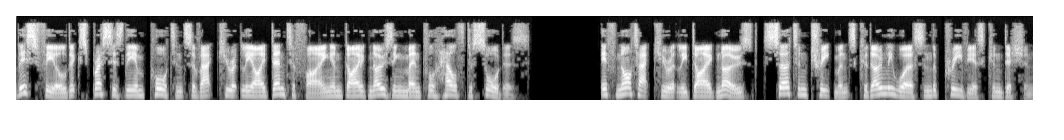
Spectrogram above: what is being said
This field expresses the importance of accurately identifying and diagnosing mental health disorders. If not accurately diagnosed, certain treatments could only worsen the previous condition.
